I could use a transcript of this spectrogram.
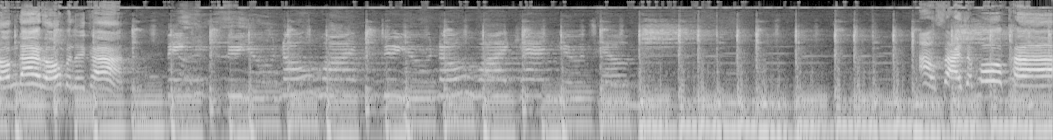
ร้องได้ร้องไปเลยค่ะอ้าวสายสะโพกค่ะ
